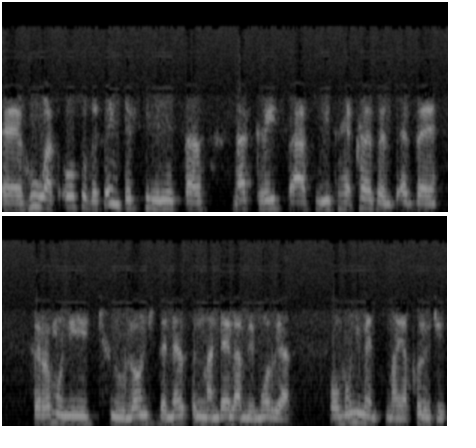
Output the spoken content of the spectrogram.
uh, who was also the same Deputy Minister that graced us with her presence at the ceremony to launch the Nelson Mandela Memorial or Monument, my apologies.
